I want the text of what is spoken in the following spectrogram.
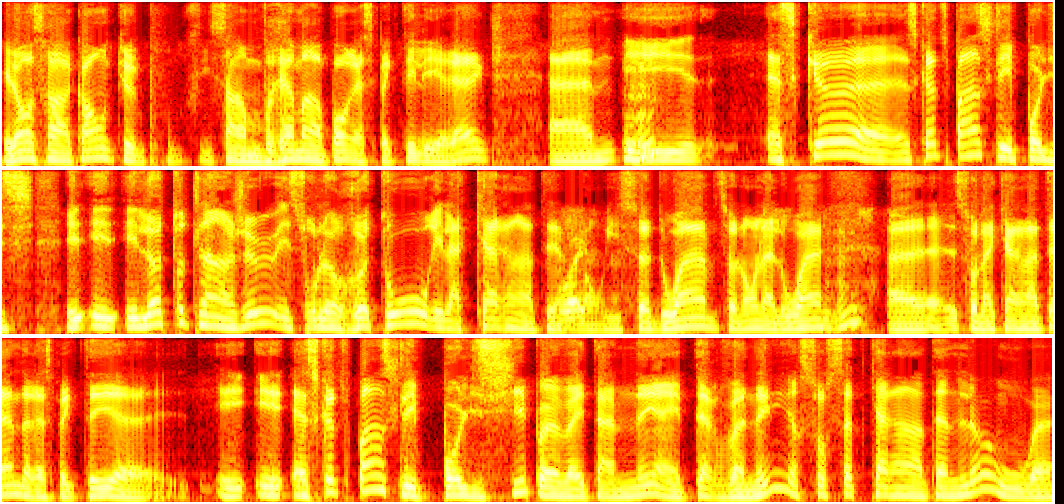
Et là, on se rend compte que pff, ils semblent vraiment pas respecter les règles. Euh, Et est-ce que euh, est-ce que tu penses que les policiers et, et, et là tout l'enjeu est sur le retour et la quarantaine. Ouais. Bon, ils se doivent selon la loi euh, sur la quarantaine de respecter. euh, et et est-ce que tu penses que les policiers peuvent être amenés à intervenir sur cette quarantaine là ou euh,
